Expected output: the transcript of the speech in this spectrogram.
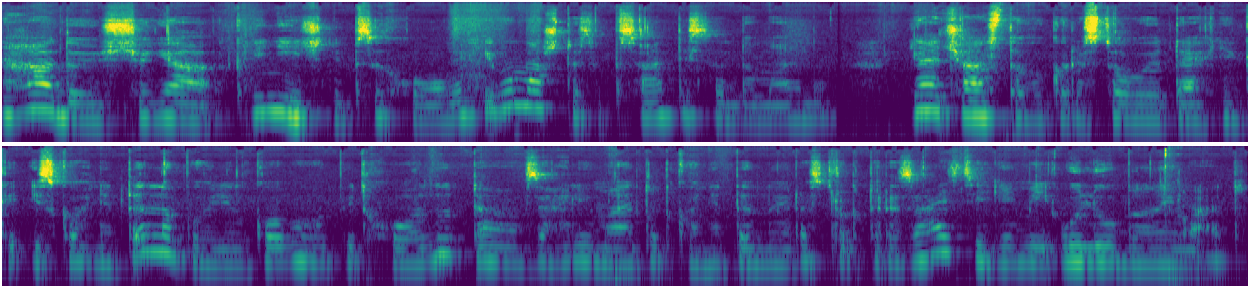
Нагадую, що я клінічний психолог, і ви можете записатися до мене. Я часто використовую техніки із когнітивно-поведінкового підходу та взагалі метод когнітивної реструктуризації є мій улюблений метод.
